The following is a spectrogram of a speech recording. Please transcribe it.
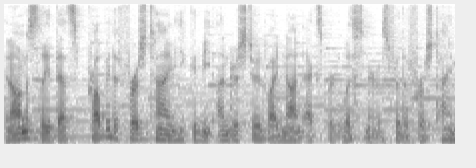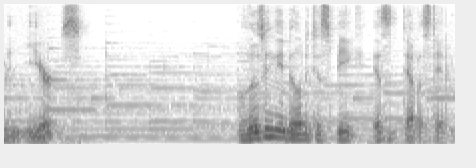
And honestly, that's probably the first time he could be understood by non-expert listeners for the first time in years. Losing the ability to speak is devastating.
